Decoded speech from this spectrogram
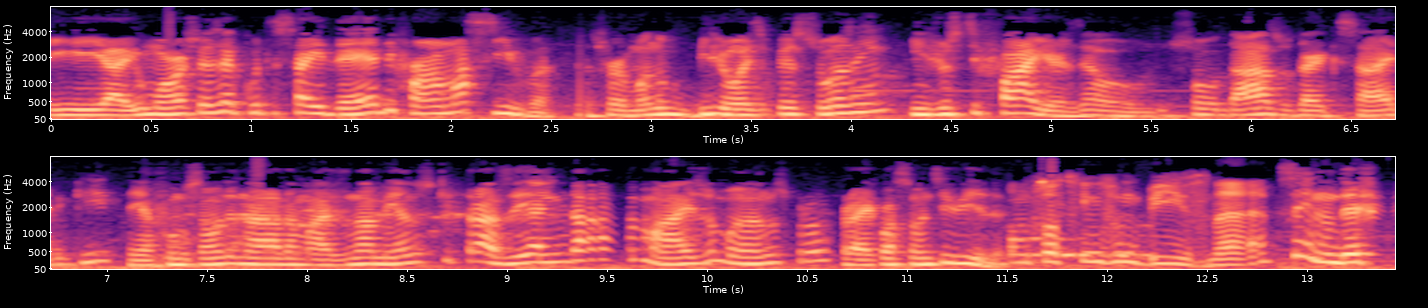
E aí o Morrison executa essa ideia de forma massiva, transformando bilhões de pessoas em, em Justifiers, né? Os soldados do Darkseid que tem a função de nada mais nada menos que trazer ainda mais humanos pro, pra equação de vida. Como se fossem zumbis, né? Sim, não deixam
